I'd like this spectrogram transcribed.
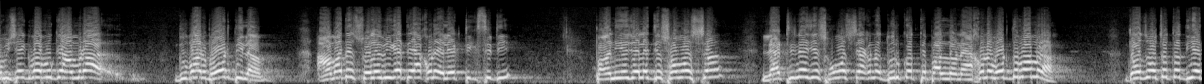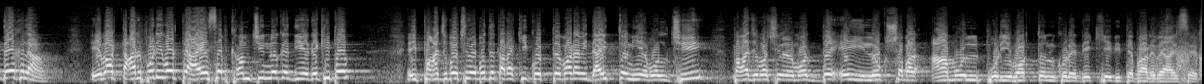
অভিষেক বাবুকে আমরা দুবার ভোট দিলাম। আমাদের ষোলো বিঘাতে এখন ইলেকট্রিসিটি পানীয় জলের যে সমস্যা, ল্যাট্রিনের যে সমস্যা এখনও দূর করতে পারল না এখনও ভোট দেবো আমরা? দশ বছর তো দিয়ে দেখলাম, এবার তার পরিবর্তে আইএসএফ খামচিহ্নকে দিয়ে দেখি তো, এই পাঁচ বছরের মধ্যে তারা কি করতে পারে আমি দায়িত্ব নিয়ে বলছি, পাঁচ বছরের মধ্যে এই লোকসভার আমূল পরিবর্তন করে দেখিয়ে দিতে পারবে আইএসএফ।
